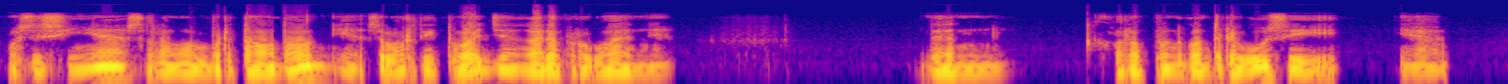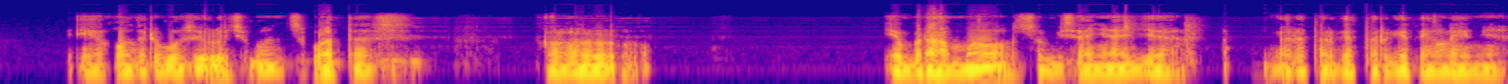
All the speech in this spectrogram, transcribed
posisinya selama bertahun-tahun ya seperti itu aja, nggak ada perubahannya. Dan kalaupun kontribusi, ya, ya kontribusi lu cuma sebatas kalau ya beramal sebisanya aja, nggak ada target-target yang lainnya.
